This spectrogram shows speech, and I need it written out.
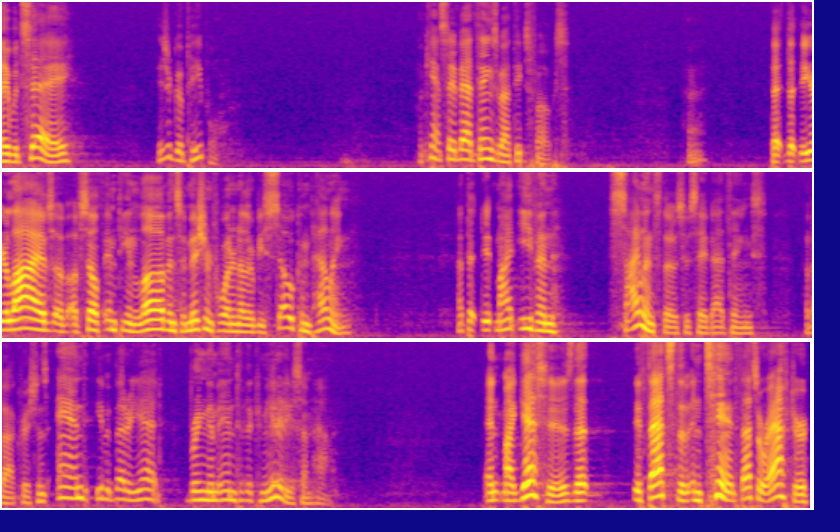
they would say, these are good people. We can't say bad things about these folks. That, that your lives of, of self emptying love and submission for one another would be so compelling that it might even silence those who say bad things about Christians, and even better yet, bring them into the community somehow. And my guess is that if that's the intent, if that's what we're after,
